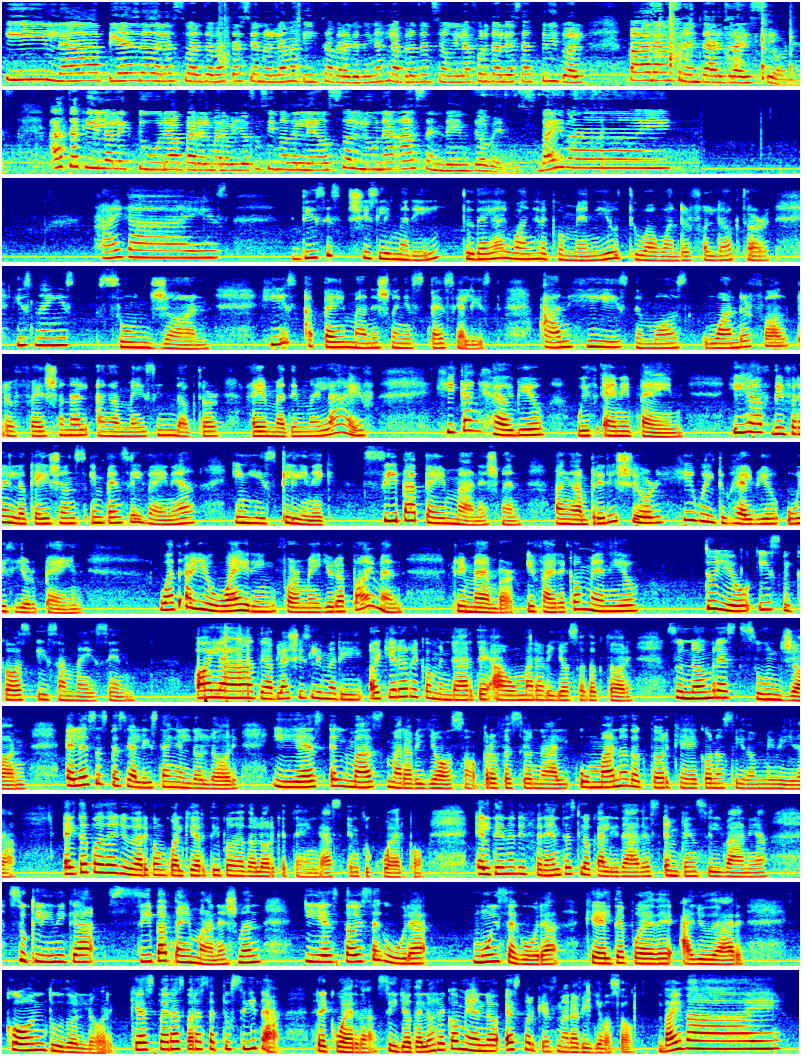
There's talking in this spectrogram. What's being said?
Y la piedra de la suerte va a estar siendo la matista para que tengas la protección y la fortaleza espiritual para enfrentar traiciones. Hasta aquí la lectura para el maravilloso signo de Leo, Sol, Luna, Ascendente o Venus. Bye bye. Hi guys, this is Shisley Marie. Today I want to recommend you to a wonderful doctor. His name is Sun John. He is a pain management specialist and he is the most wonderful, professional, and amazing doctor I have met in my life. He can help you with any pain. He has different locations in Pennsylvania in his clinic, SIPA Pain Management, and I'm pretty sure he will to help you with your pain. What are you waiting for? Make your appointment. Remember, if I recommend you, to you is because it's amazing. Hola, te habla Shisley Marie. Hoy quiero recomendarte a un maravilloso doctor. Su nombre es Sun John. Él es especialista en el dolor y es el más maravilloso, profesional, humano doctor que he conocido en mi vida. Él te puede ayudar con cualquier tipo de dolor que tengas en tu cuerpo. Él tiene diferentes localidades en Pensilvania. Su clínica SIPA Pain Management y estoy segura muy segura que Él te puede ayudar con tu dolor. ¿Qué esperas para hacer tu cita? Recuerda, si yo te lo recomiendo es porque es maravilloso. Bye bye.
